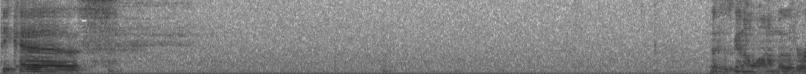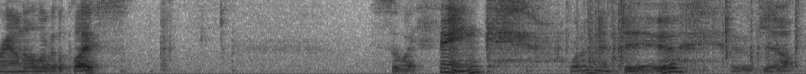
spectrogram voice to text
because this is going to want to move around all over the place. So I think what I'm going to do is just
